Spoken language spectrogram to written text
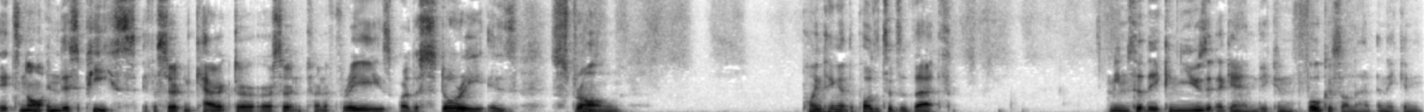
it's not in this piece. If a certain character or a certain turn of phrase or the story is strong, pointing at the positives of that means that they can use it again, they can focus on that, and they can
